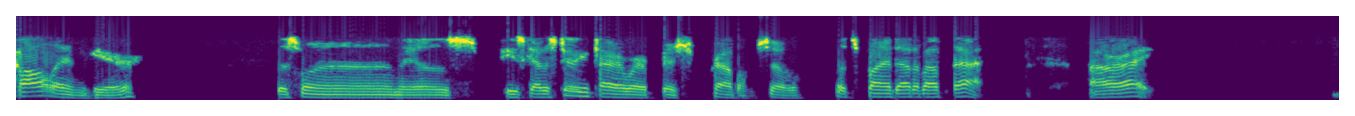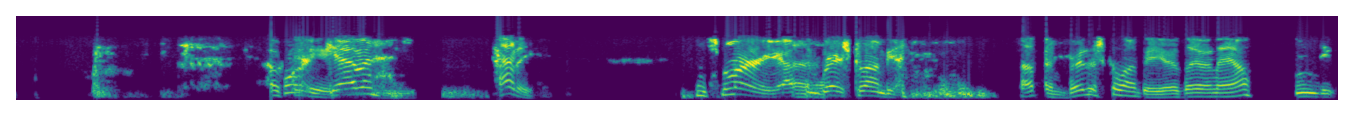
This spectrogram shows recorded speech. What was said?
call in here. This one is he's got a steering tire wear problem. So let's find out about that. All right. Okay, Morning, Kevin. howdy. It's Murray up Uh, in British Columbia. Up in British Columbia, you're there now. Indeed.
